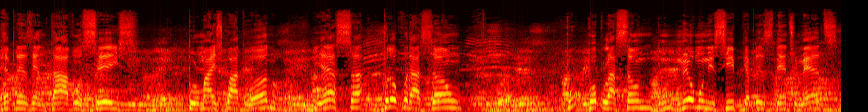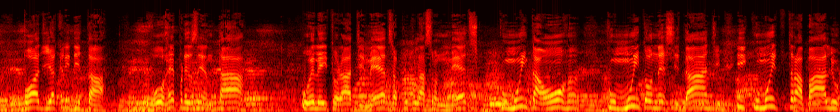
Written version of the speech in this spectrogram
representar vocês por mais quatro anos e essa procuração população do meu município, que é Presidente Médici, pode acreditar. Vou representar o eleitorado de Médici, a população de Médici, com muita honra, com muita honestidade e com muito trabalho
